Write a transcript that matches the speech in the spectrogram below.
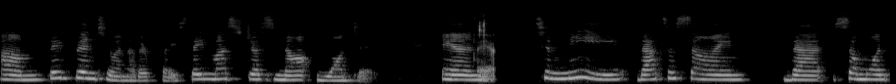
um, they've been to another place. They must just not want it. And yeah. to me, that's a sign that someone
